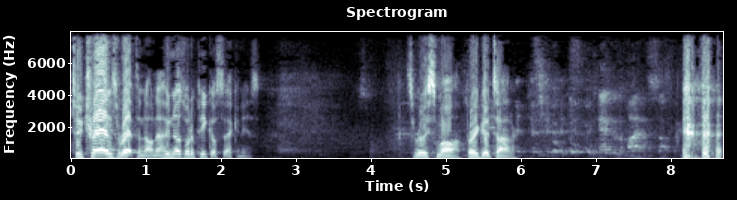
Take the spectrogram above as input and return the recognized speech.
to transretinol. Now, who knows what a picosecond is? It's really small. Very good, Tyler.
